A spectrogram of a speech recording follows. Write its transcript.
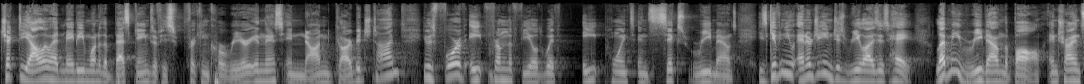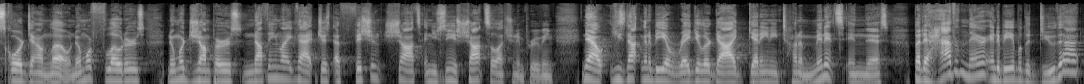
Cheick Diallo had maybe one of the best games of his freaking career in this in non garbage time. He was four of eight from the field with eight points and six rebounds. He's giving you energy and just realizes, hey, let me rebound the ball and try and score down low. No more floaters, no more jumpers, nothing like that. Just efficient shots, and you see his shot selection improving. Now, he's not going to be a regular guy getting a ton of minutes in this, but to have him there and to be able to do that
